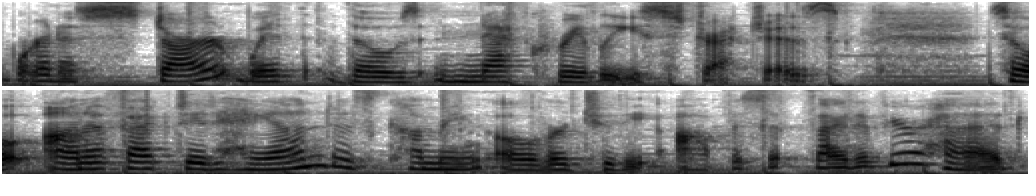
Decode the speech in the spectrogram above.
We're gonna start with those neck release stretches. So unaffected hand is coming over to the opposite side of your head.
